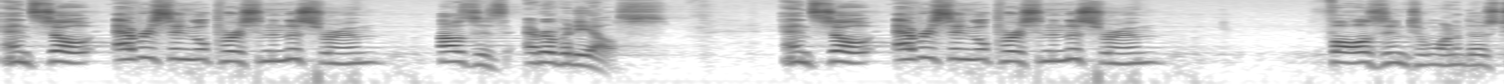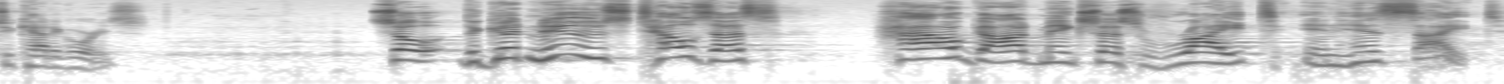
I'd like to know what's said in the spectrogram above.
And so every single person in this room is everybody else. And so every single person in this room falls into one of those two categories. So the good news tells us how God makes us right in his sight.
